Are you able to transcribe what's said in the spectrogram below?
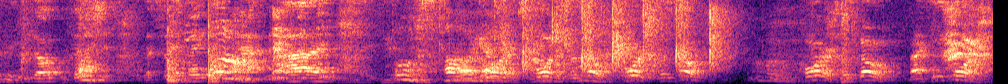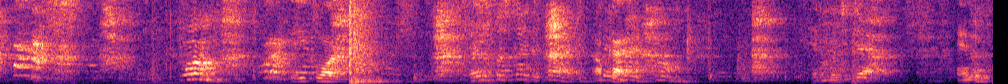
There you go. Finish it. Let's elevate. Nice. Oh, Corners, corners, let's go. Corners, let's go. Corners, let's go. Back to your corner. Back to your corner. There's no such thing as side. It's the same Okay. Man. Come on. Hit him with your jab. And move.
